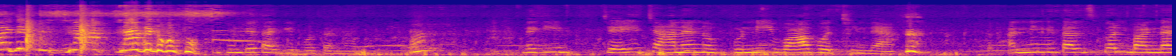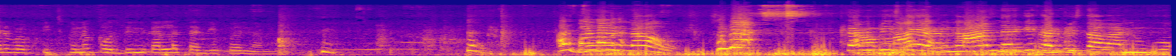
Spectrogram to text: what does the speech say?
అయితే నా నాకెట్టు కొట్టు. ఉంటే తగ్గిపోతున్నాము నాకు చెయ్యి చాలా నొప్పుండి ఈ వాపు వచ్చిందా? అన్ని తలుసుకొని బండారు పప్పించుకున్న పొద్దున్న కల్లా తగ్గిపోయిందమ్మా. అందరికి కనిపిస్తావా నువ్వు?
